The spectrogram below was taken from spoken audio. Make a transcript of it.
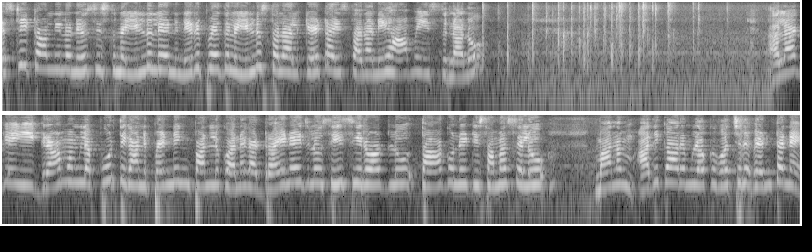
ఎస్టీ కాలనీలో నివసిస్తున్న ఇల్లు లేని నిరుపేదల ఇల్లు స్థలాలు కేటాయిస్తానని హామీ ఇస్తున్నాను. అలాగే ఈ గ్రామంలో పూర్తిగాని పెండింగ్ పనులకు అనగా డ్రైనేజ్లు సీసీ రోడ్లు తాగునీటి సమస్యలు మనం అధికారంలోకి వచ్చిన వెంటనే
